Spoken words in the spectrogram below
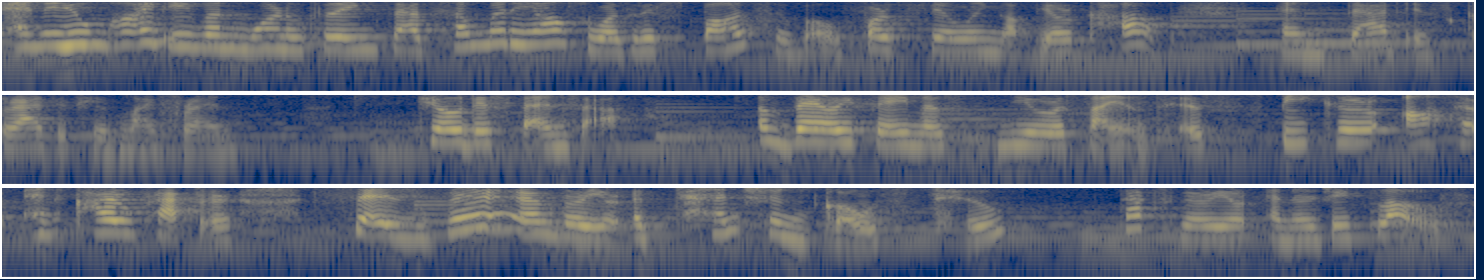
And you might even want to think that somebody else was responsible for filling up your cup. And that is gratitude, my friend. Joe Dispenza, a very famous neuroscientist, speaker, author, and chiropractor, says wherever your attention goes to, that's where your energy flows.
